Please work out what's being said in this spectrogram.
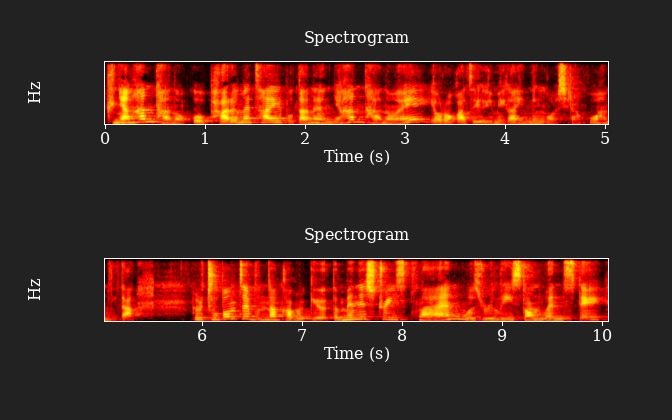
그냥 한 단어고 발음의 차이보다는 한 단어에 여러 가지 의미가 있는 것이라고 합니다. 그리고 두 번째 문단 가볼게요. The ministry's plan was released on Wednesday.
